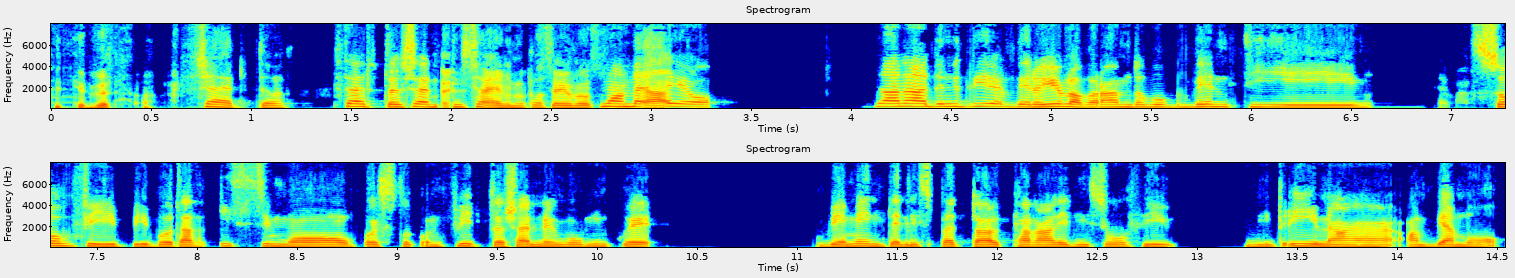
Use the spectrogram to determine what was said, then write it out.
certo, certo, certo. certo. Sei, sei uno no, io... no, no, devo dire è vero, io lavorando con 20 Sofi vivo tantissimo questo conflitto, cioè noi comunque Ovviamente rispetto al canale di Sofi di prima abbiamo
